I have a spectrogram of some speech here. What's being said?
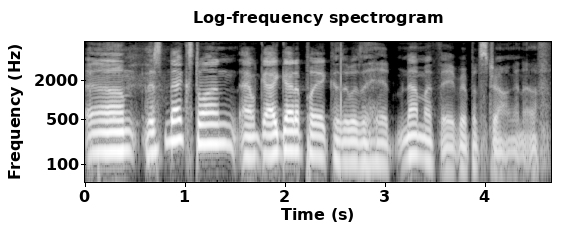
um, this next one, I, I gotta play it because it was a hit. Not my favorite, but strong enough.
